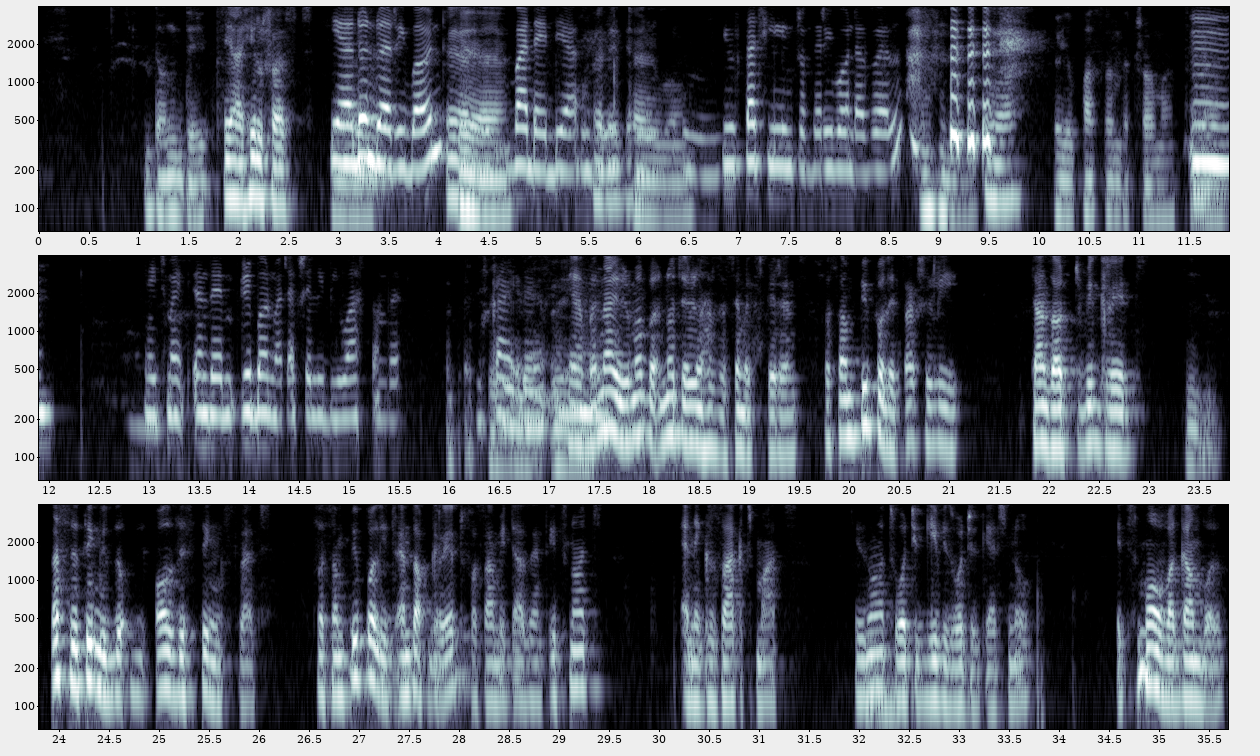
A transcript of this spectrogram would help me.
Don't date. yeah, heal first. Yeah, don't do a rebound. Yeah. Yeah. Bad idea. Bad idea. Terrible. Mm. You'll start healing from the rebound as well. Mhm. Yeah. Or you pass on the trauma. to Mm. And it might and the rebound might actually be worse than the the Kind previous, of. Yeah, but now you remember, not everyone has the same experience. For some people, it's actually turns out to be great. mm. That's the thing with the, all these things that for some people it ends up great, for some it doesn't. It's not an exact maths. It's not what you give is what you get. No, it's more of a gamble,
